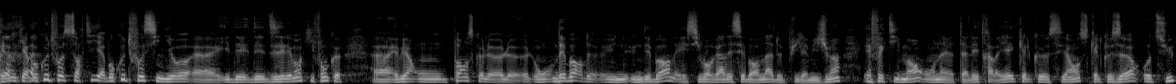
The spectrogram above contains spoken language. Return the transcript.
Et donc il y a beaucoup de fausses sorties, il y a beaucoup de faux signaux, euh, des, éléments qui font que, euh, eh bien, on pense que le, on déborde une, une, des bornes. Et si vous regardez ces bornes-là depuis la mi-juin, effectivement, on est allé travailler quelques quelques heures au-dessus.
